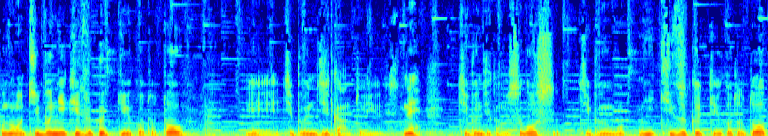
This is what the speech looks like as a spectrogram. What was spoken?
この自分に気づくっていうこととえー、自分時間というですね自分時間を過ごす自分に気づくっていうことと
